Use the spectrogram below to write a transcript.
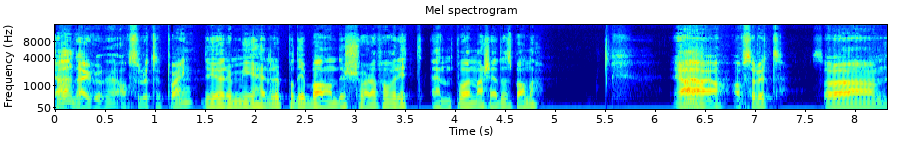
ja det er absolutt et poeng. Du gjør det mye heller på de banene du sjøl er favoritt, enn på en Mercedes-bane. Ja, ja, ja, absolutt. Så um,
